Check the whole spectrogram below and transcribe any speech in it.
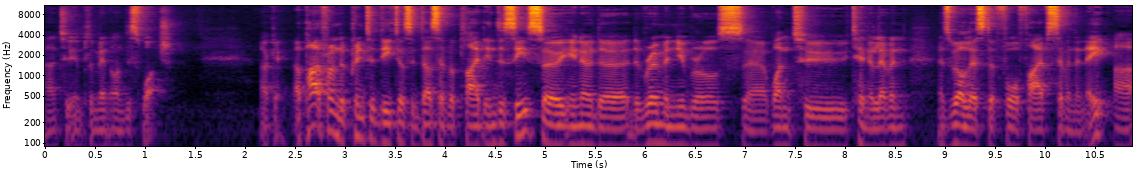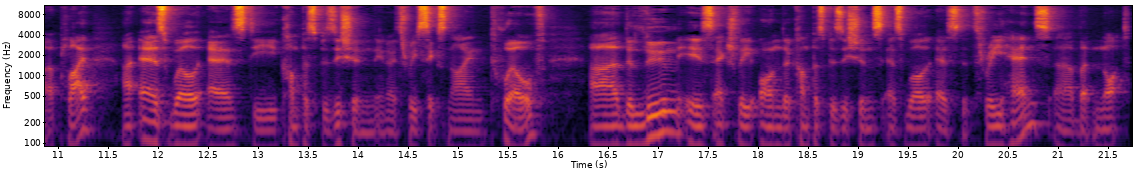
uh, to implement on this watch. Okay, apart from the printed details, it does have applied indices. So, you know, the, the Roman numerals uh, 1, 2, 10, 11, as well as the 4, 5, 7, and 8 are applied, uh, as well as the compass position, you know, 3, 6, 9, 12. Uh, the loom is actually on the compass positions as well as the three hands, uh, but not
